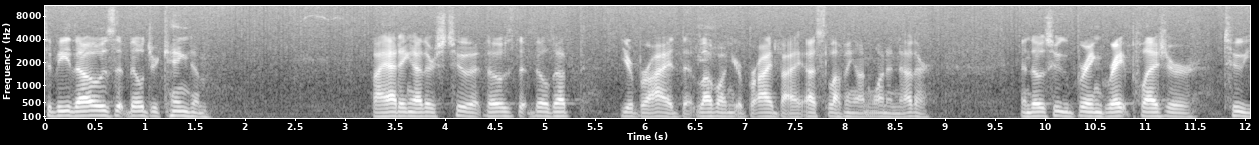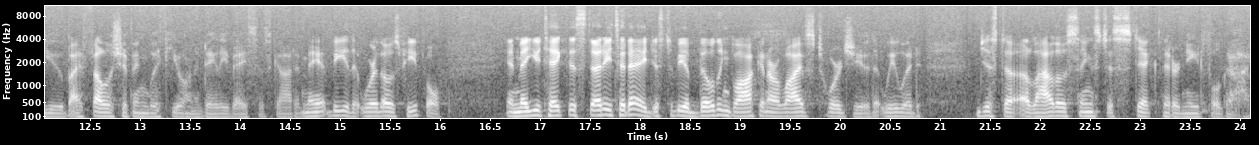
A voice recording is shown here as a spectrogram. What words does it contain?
to be those that build your kingdom by adding others to it, those that build up your bride, that love on your bride by us loving on one another, and those who bring great pleasure to you by fellowshipping with you on a daily basis, God. And may it be that we're those people. And may you take this study today just to be a building block in our lives towards you, that we would just uh, allow those things to stick that are needful, God.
